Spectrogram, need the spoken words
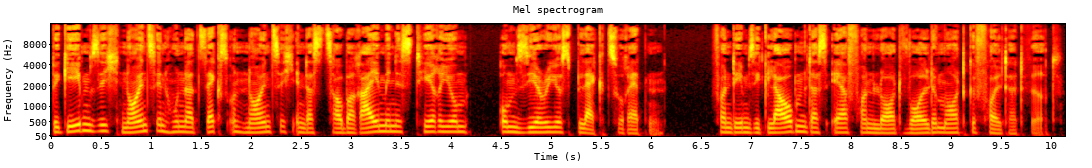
begeben sich 1996 in das Zaubereiministerium, um Sirius Black zu retten, von dem sie glauben, dass er von Lord Voldemort gefoltert wird.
